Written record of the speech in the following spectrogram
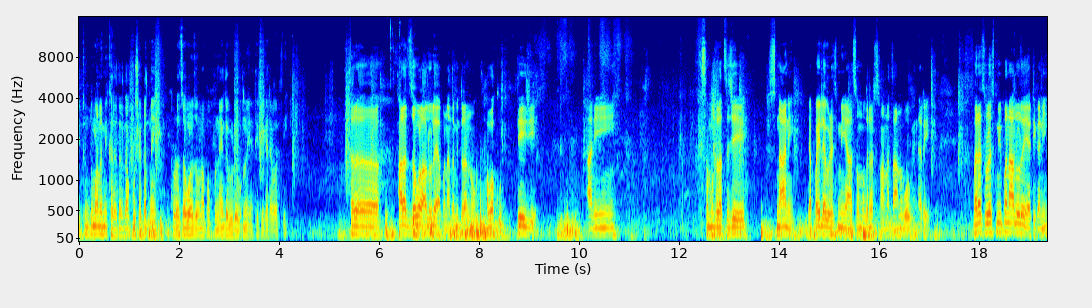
इथून तुम्हाला मी खरं तर दाखवू शकत नाही. थोडं जवळ जाऊन आपण पुन्हा एकदा व्हिडिओ बनवूया तिथे गेल्यावरती. तर फारच जवळ आलेलो आहे आपण आता मित्रांनो. हवा खूप तेज आहे. आणि समुद्राचं जे स्नान आहे या पहिल्या वेळेस मी या समुद्रात स्नानाचा अनुभव घेणार आहे. बऱ्याच वेळेस मी पण आलेलो आहे या ठिकाणी.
